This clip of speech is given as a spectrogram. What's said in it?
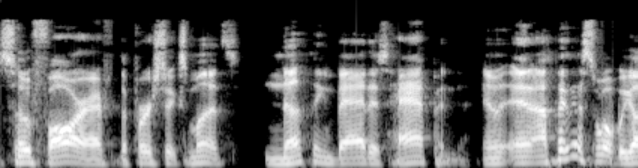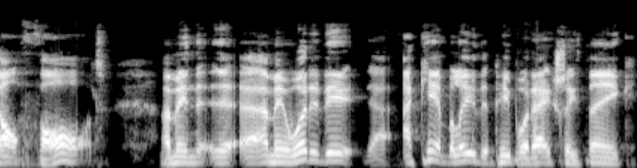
so far, after the first six months, nothing bad has happened, and, and I think that's what we all thought. I mean, uh, I mean, what did it? I can't believe that people would actually think,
